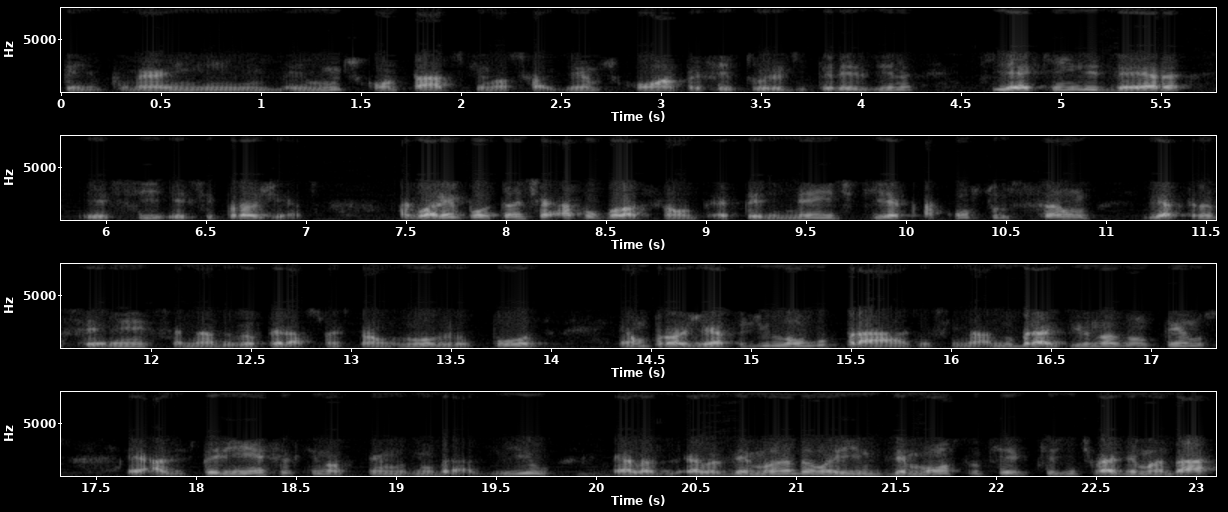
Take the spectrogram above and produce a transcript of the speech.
tempo, né? Em, em, em, muitos contatos que nós fazemos com a Prefeitura de Teresina, que é quem lidera esse, esse projeto. Agora, é importante a população é, ter em mente que a, construção e a transferência né, das operações para um novo aeroporto é um projeto de longo prazo. Assim, no Brasil, nós não temos é, as experiências que nós temos no Brasil, elas, elas demandam aí, demonstram que, que a gente vai demandar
